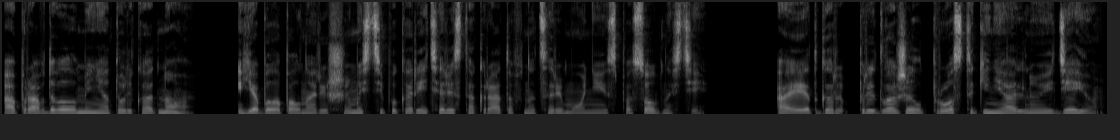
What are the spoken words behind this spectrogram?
Оправдывало меня только одно. Я была полна решимости покорить аристократов на церемонии способностей. А Эдгар предложил просто гениальную идею —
